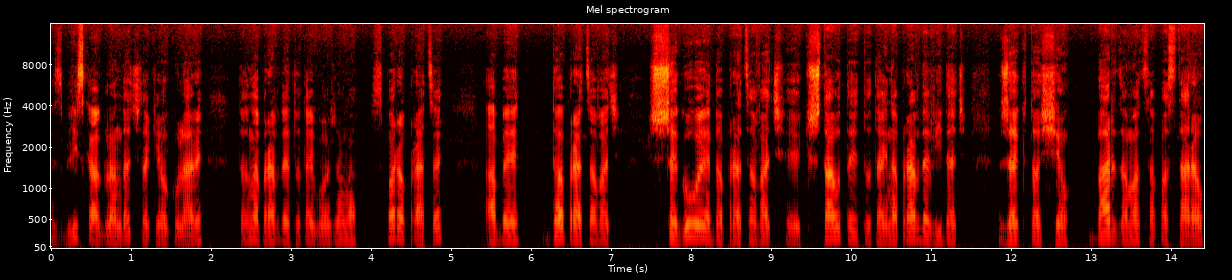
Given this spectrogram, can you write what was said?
z bliska oglądać takie okulary, to naprawdę tutaj włożono sporo pracy, aby dopracować szczegóły, dopracować y, kształty. Tutaj naprawdę widać, że ktoś się bardzo mocno postarał,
